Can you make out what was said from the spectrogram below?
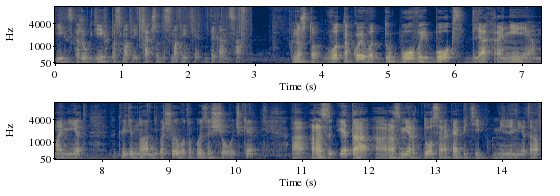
и скажу, где их посмотреть. Так что досмотрите до конца. Ну что, вот такой вот дубовый бокс для хранения монет. Как видим, на небольшой вот такой защелочке. А, это а, размер до 45 миллиметров.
